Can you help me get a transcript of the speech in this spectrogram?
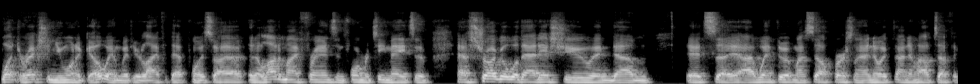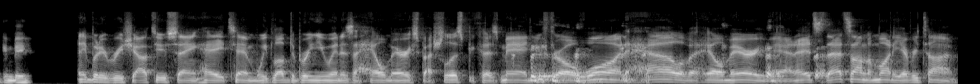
what direction you want to go in with your life at that point. So I, a lot of my friends and former teammates have, have struggled with that issue. And um, it's, uh, I went through it myself personally. I know it, I know how tough it can be. Anybody reach out to you saying, Hey, Tim, we'd love to bring you in as a Hail Mary specialist because man, you throw one hell of a Hail Mary, man. It's that's on the money every time.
